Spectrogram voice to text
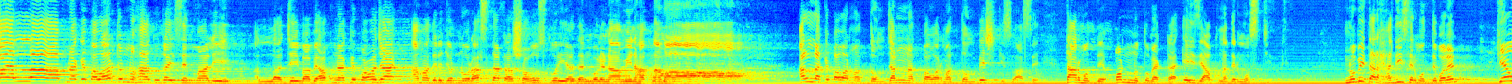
আয় আল্লাহ, আপনাকে পাওয়ার জন্য হাত উঠাইছেন মালিক। আল্লাহ যেভাবে আপনাকে পাওয়া যায়, আমাদের জন্য রাস্তাটা সহজ করিয়া দেন বলেন, আমিন, হাত নামা আল্লাহকে পাওয়ার মাধ্যম, জান্নাত পাওয়ার মাধ্যম বেশ কিছু আছে। তার মধ্যে অন্যতম একটা, এই যে আপনাদের মসজিদ। নবী তার হাদিসের মধ্যে বলেন, কেউ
